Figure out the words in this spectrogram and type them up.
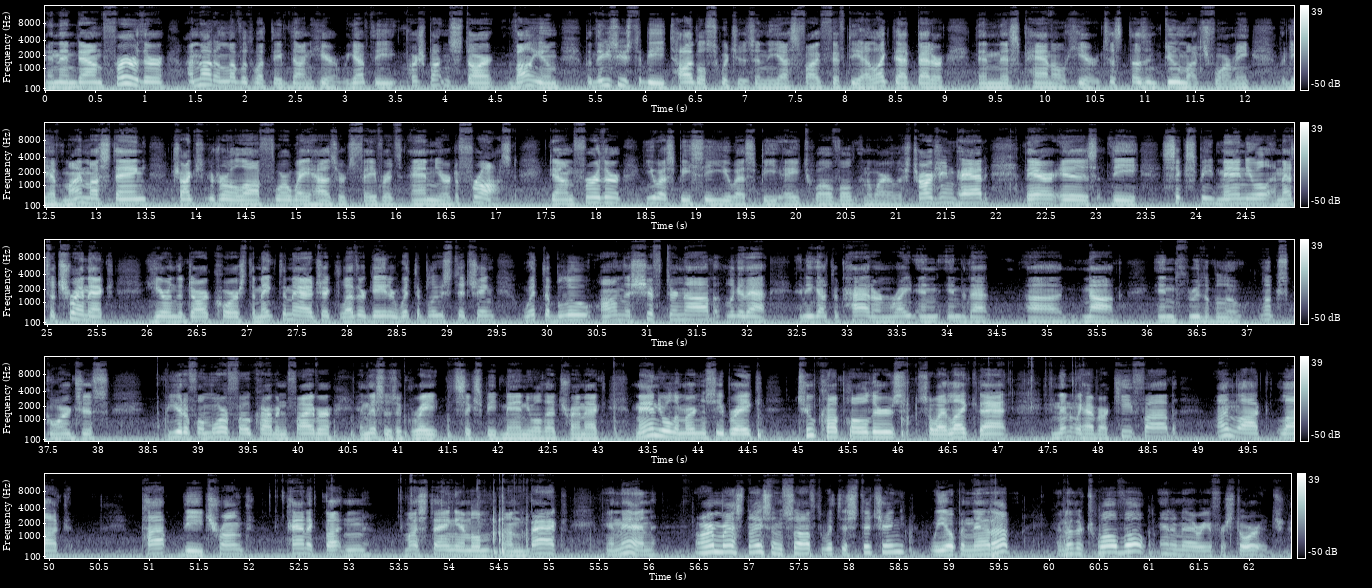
And then down further, I'm not in love with what they've done here. We got the push button start volume, but these used to be toggle switches in the S550. I like that better than this panel here. It just doesn't do much for me. But you have my Mustang, traction control off, four-way hazards, favorites, and your defrost. Down further, USB-C, USB-A 12 volt and a wireless charging pad. There is the six-speed manual, and that's a Tremec here in the Dark Horse to make the magic. Leather gator with the blue stitching, with the blue on the shifter knob. Look at that. And you got the pattern right in into that uh, knob, in through the blue. Looks gorgeous. Beautiful, more faux carbon fiber. And this is a great six-speed manual, that Tremec. Manual emergency brake, two cup holders, so I like that. And then we have our key fob, unlock, lock, pop the trunk, panic button, Mustang emblem on the back, and then armrest nice and soft with the stitching. We open that up, another 12 volt and an area for storage.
